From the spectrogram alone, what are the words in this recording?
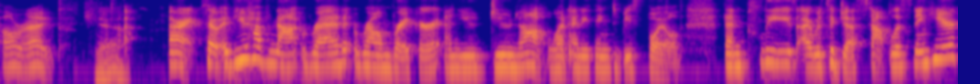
All right. Yeah. All right. So if you have not read Realmbreaker and you do not want anything to be spoiled, then please, I would suggest stop listening here.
